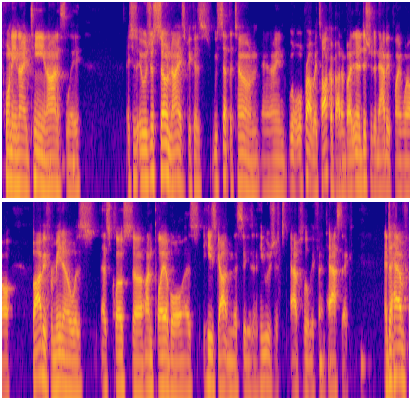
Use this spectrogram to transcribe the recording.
2019. Honestly, it's just it was just so nice because we set the tone. And I mean, we'll, we'll probably talk about him, but in addition to Naby playing well. Bobby Firmino was as close to unplayable as he's gotten this season. He was just absolutely fantastic. And to have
